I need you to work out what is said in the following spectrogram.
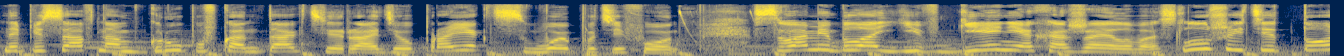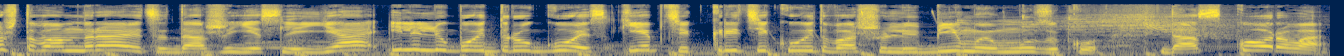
написав нам в группу ВКонтакте радиопроект «Свой патефон». С вами была Евгения Хожайлова. Слушайте то, что вам нравится, даже если я или любой другой скептик критикует вашу любимую музыку. До скорого!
